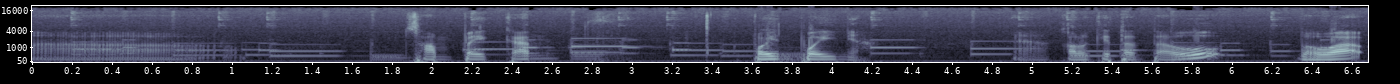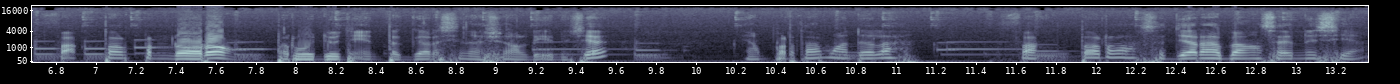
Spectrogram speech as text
uh, sampaikan poin-poinnya. Ya, kalau kita tahu bahwa faktor pendorong terwujudnya integrasi nasional di Indonesia, yang pertama adalah faktor sejarah bangsa Indonesia.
